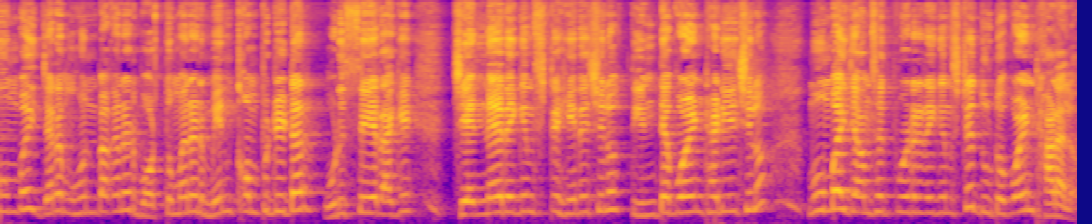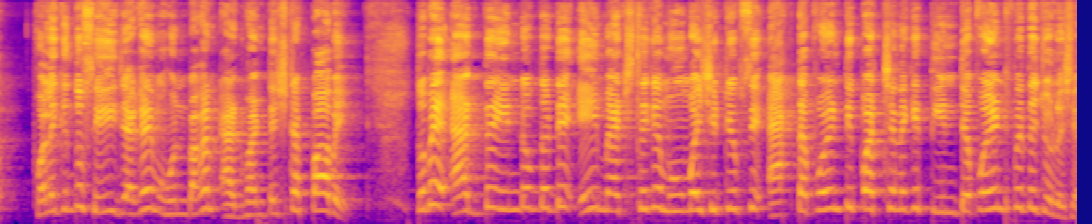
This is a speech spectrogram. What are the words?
মুম্বাই, যারা মোহনবাগানের বর্তমানের মেন কম্পিটিটর উড়িষ্যা এর আগে চেন্নাইয়ের এগেনস্টে হেরেছিল, তিনটে পয়েন্ট হারিয়েছিল। মুম্বাই জামশেদপুরের এগেনস্টে দুটো পয়েন্ট হারালো। ফলে কিন্তু সেই জায়গায় মোহনবাগান অ্যাডভান্টেজটা পাবে। তবে at the end of the day এই ম্যাচ থেকে মুম্বাই সিটি এফসি একটা পয়েন্টই পাচ্ছে নাকি তিনটে পয়েন্ট পেতে চলেছে?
